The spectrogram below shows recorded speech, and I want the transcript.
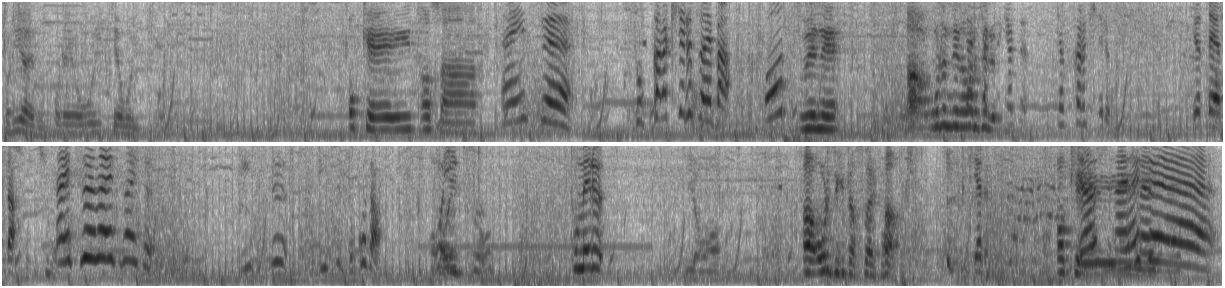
とりあえずこれを置いておいてオッケー倒したナイス。そっから来てるスナイパおっ上ねあ俺狙われー。てる逆逆逆から来てる。やったやった。ナイスナイスナイス。リスリスどこさ？こいつ止める。いいよあ降りてきたスナイパやる。ーオッケーよしナイナイ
